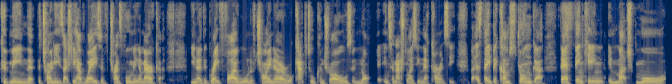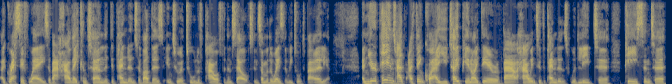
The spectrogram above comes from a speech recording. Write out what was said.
could mean that the Chinese actually have ways of transforming America. You know, the great firewall of China or capital controls and not internationalizing their currency. But as they become stronger, they're thinking in much more aggressive ways about how they can turn the dependence of others into a tool of power for themselves in some of the ways that we talked about earlier. And Europeans had, I think, quite a utopian idea about how interdependence would lead to peace and to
